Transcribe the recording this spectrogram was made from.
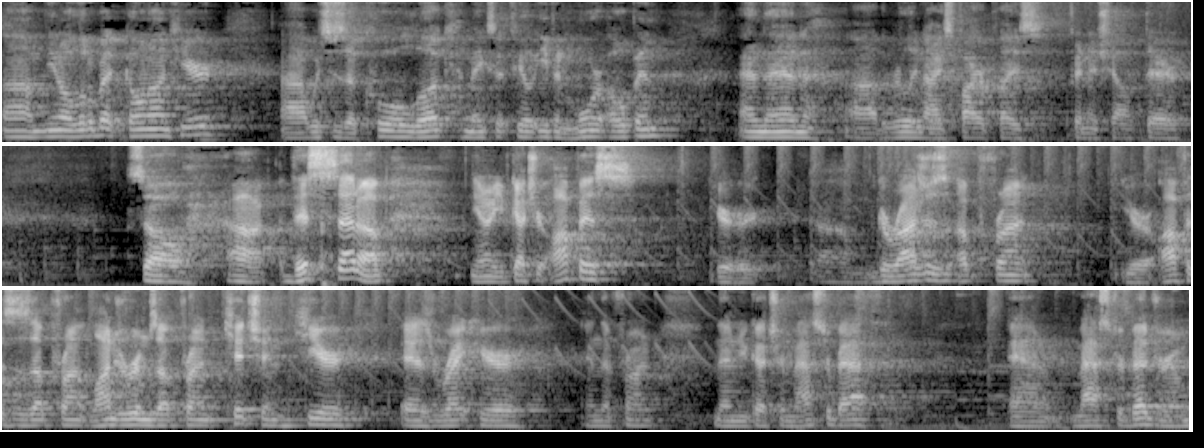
um, you know, a little bit going on here, uh, which is a cool look. Makes it feel even more open. And then uh, the really nice fireplace finish out there. So uh, this setup, you know, you've got your office, your um, garages up front, your offices up front, laundry rooms up front, kitchen here is right here in the front. And then you got your master bath and master bedroom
